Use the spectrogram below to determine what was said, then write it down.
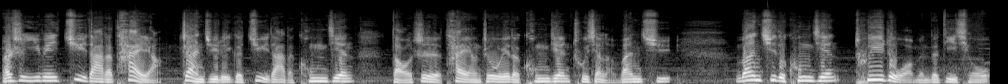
而是因为巨大的太阳占据了一个巨大的空间，导致太阳周围的空间出现了弯曲。弯曲的空间推着我们的地球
